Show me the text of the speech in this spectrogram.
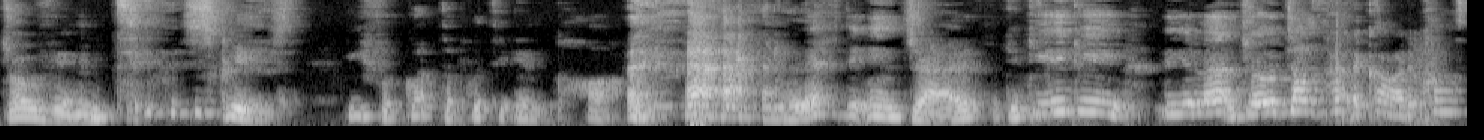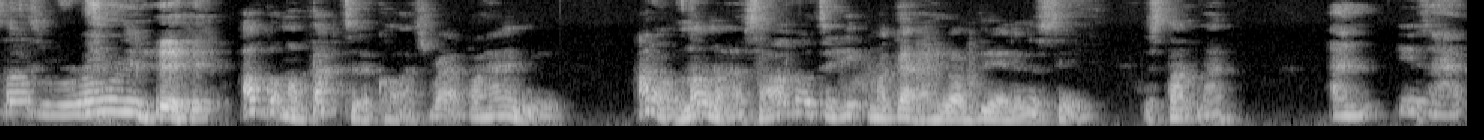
drove in, screeched. He forgot to put it in park. He left it in drive. Kiki, do you like Joe jumps out the car? The car starts rolling. I've got my back to the car. It's right behind me. I don't know now. So I go to hit my guy who I'm doing in the scene, the stunt man. And he's like,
